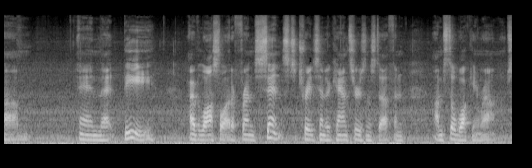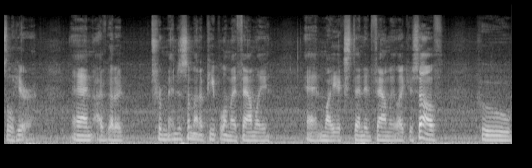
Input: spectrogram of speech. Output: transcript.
Um, and that b I've lost a lot of friends since to trade center cancers and stuff, and I'm still walking around. I'm still here, and I've got a tremendous amount of people in my family and my extended family, like yourself, who,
